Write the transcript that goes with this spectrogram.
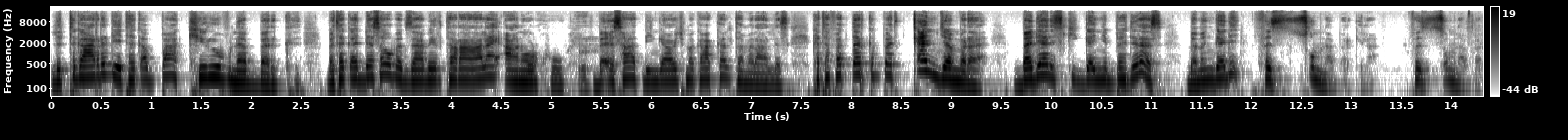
ልትጋርድ የተቀባ ኪሩብ ነበርክ። በተቀደሰው በእግዚአብሔር ተራራ ላይ አኖርሁ። በእሳት ድንጋዮች መካከል ተመላለስ ከተፈጠርክበት ቀን ጀምረ በደል እስኪገኝብህ ድረስ በመንገድህ ፍጹም ነበር ይላል። ፍጹም ነበር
